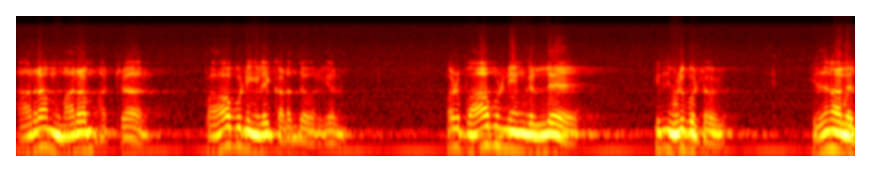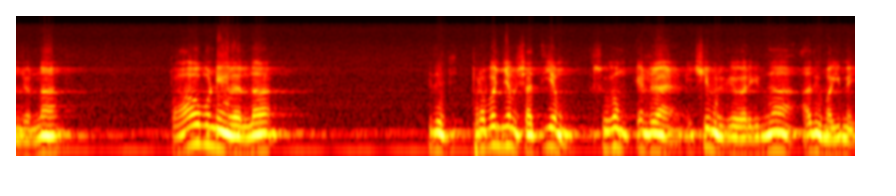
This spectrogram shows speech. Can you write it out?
அறம் மரம் அற்றார். பாவபுண்ணியங்களை கடந்தவர்கள். அவர்கள் பாவபுண்ணியங்களில் இருந்து விடுபட்டவர்கள். எதனாலன்னு சொன்னால் பாவபுண்ணியங்கள் எல்லாம் இது பிரபஞ்சம் சத்தியம் சுகம் என்ற நிச்சயம் இருக்கிற வரைக்கும் தான் அது மகிமை.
